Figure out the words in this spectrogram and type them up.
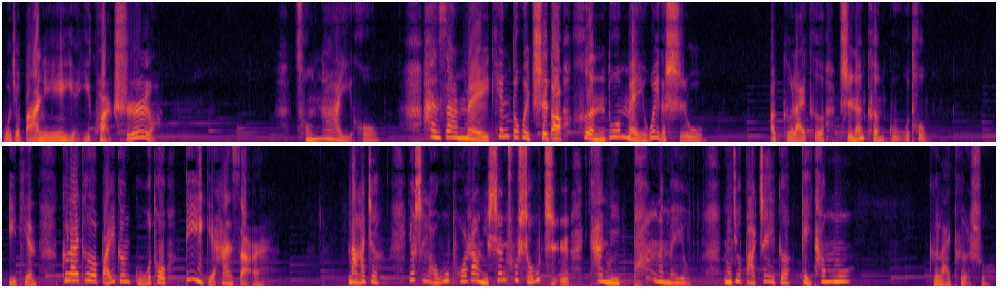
我就把你也一块吃了。从那以后。汉塞尔每天都会吃到很多美味的食物，而格莱特只能啃骨头。一天，格莱特把一根骨头递给汉塞尔，拿着。要是老巫婆让你伸出手指，看你胖了没有，你就把这个给她摸。格莱特说：“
